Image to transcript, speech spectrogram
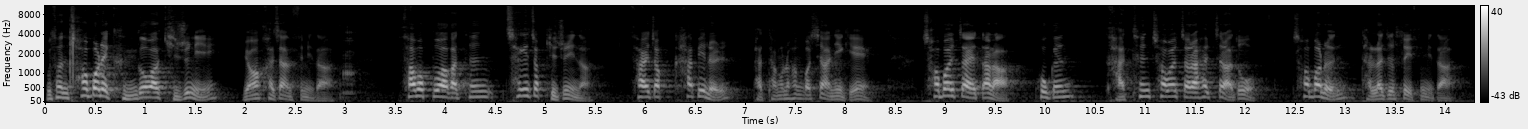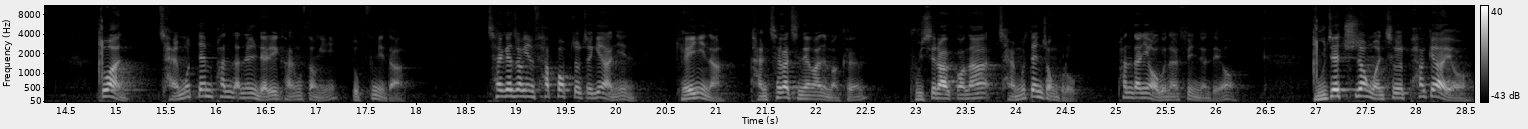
우선 처벌의 근거와 기준이 명확하지 않습니다. 사법부와 같은 체계적 기준이나 사회적 합의를 바탕으로 한 것이 아니기에 처벌자에 따라 혹은 같은 처벌자라 할지라도 처벌은 달라질 수 있습니다. 또한 잘못된 판단을 내릴 가능성이 높습니다. 체계적인 사법 조직이 아닌 개인이나 단체가 진행하는 만큼 부실하거나 잘못된 정보로 판단이 어긋날 수 있는데요. 무죄 추정 원칙을 파괴하여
